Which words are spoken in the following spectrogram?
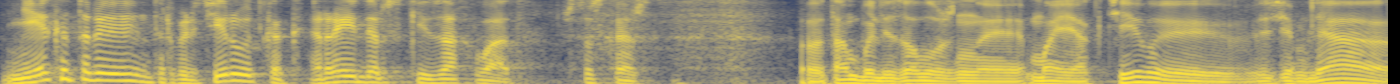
некоторые интерпретируют как рейдерский захват. Что скажете? Там были заложены мои активы, земля,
